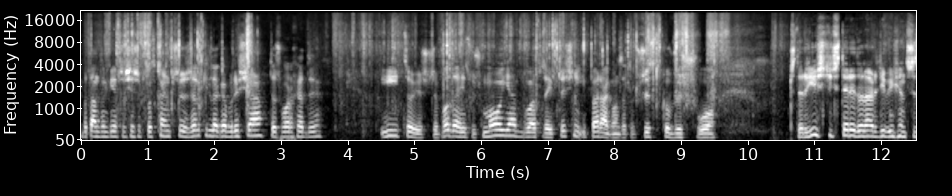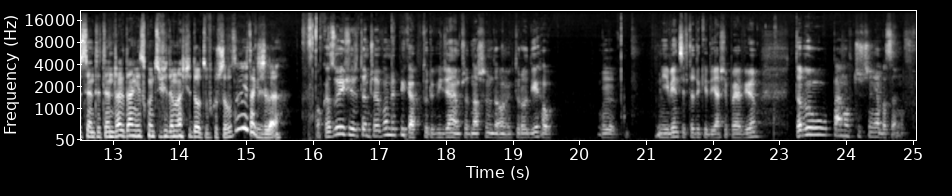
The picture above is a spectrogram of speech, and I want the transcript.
bo tamten pierwszy się szybko skończy. Żelki dla Gabrysia, też Warheady. I co jeszcze? Woda jest już moja, była tutaj wcześniej i paragon. Za to wszystko wyszło 44 dolary 93 centy. Ten Jack Daniels w końcu 17 dolców kosztował. To nie tak źle. Okazuje się, że ten czerwony pick-up, który widziałem przed naszym domem, który odjechał y, mniej więcej wtedy, kiedy ja się pojawiłem, to był pan od czyszczenia basenów.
